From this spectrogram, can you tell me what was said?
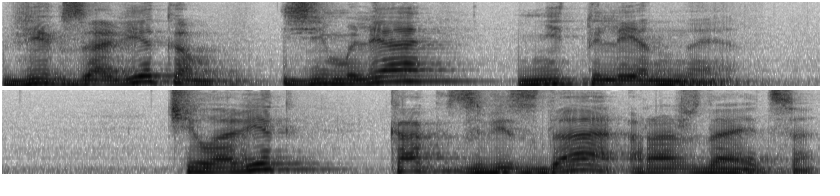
век за веком земля нетленная. Человек, как звезда, рождается,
